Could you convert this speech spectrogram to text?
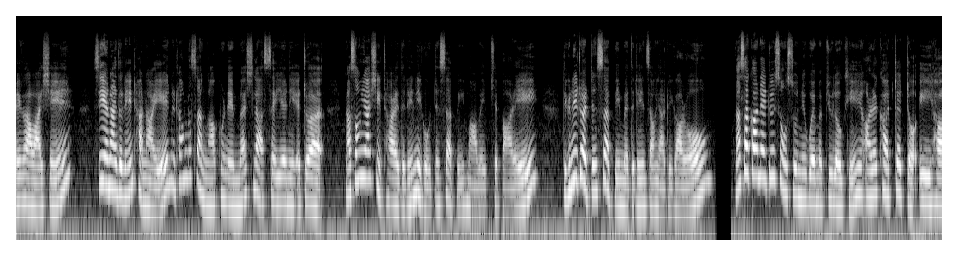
မင်္ဂလာပါရှင် CNI သတင်းဌာနရဲ့2025ခုနှစ်မတ်လ10ရက်နေ့အတွက်နောက်ဆုံးရရှိထားတဲ့သတင်းတွေကိုတင်ဆက်ပေးမှာပဲဖြစ်ပါတယ်ဒီကနေ့အတွက်တင်ဆက်ပေးမယ့်သတင်းကြောင်းရာတွေကတော့နာဆာကနဲ့တွဲဆုံဆွေးနွေးပွဲမပြုလုပ်ခင်အာရခတက်တော် A ဟာ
